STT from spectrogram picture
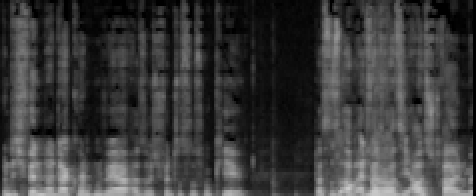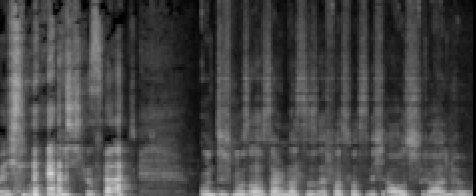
Und ich finde, da könnten wir, also ich finde, das ist okay. Das ist auch etwas, ja. was ich ausstrahlen möchte, ehrlich gesagt. Und ich muss auch sagen, das ist etwas, was ich ausstrahle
